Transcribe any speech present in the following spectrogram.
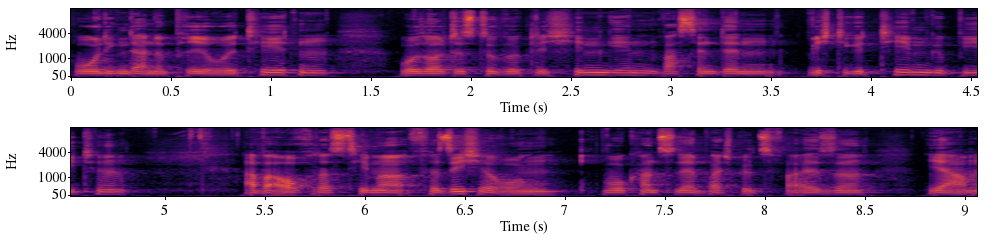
wo liegen deine Prioritäten, wo solltest du wirklich hingehen, was sind denn wichtige Themengebiete, aber auch das Thema Versicherung, wo kannst du denn beispielsweise ja,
